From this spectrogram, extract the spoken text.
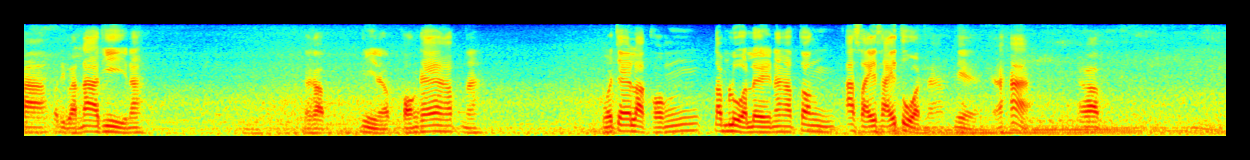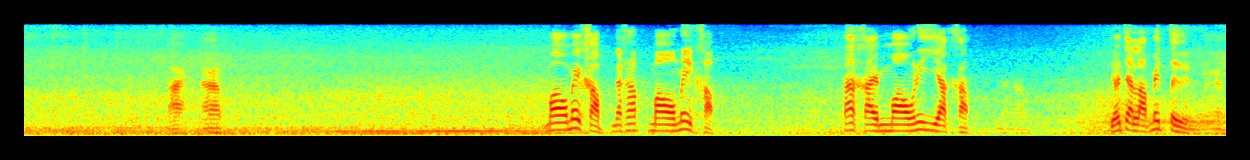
มาปฏิบัติหน้าที่นะนะครับ นี่นะครับของแท้ครับนะ หัวใจหลักของตำรวจเลยนะครับ ต้องอาศัยสายตรวจนะครับเนี่ยนะครับไปนะครับ เมาไม่ขับนะครับ เมาไม่ขับ ถ้าใครเมานี่อย่าขับนะครับ เดี๋ยวจะหลับไม่ตื่นนะครับ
